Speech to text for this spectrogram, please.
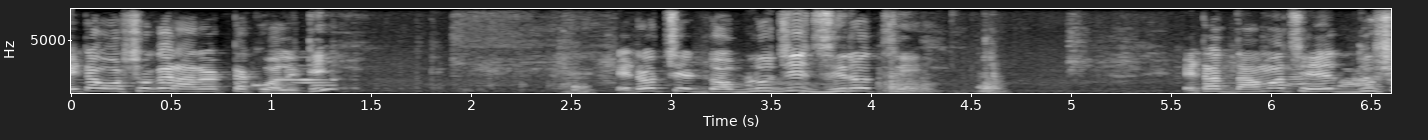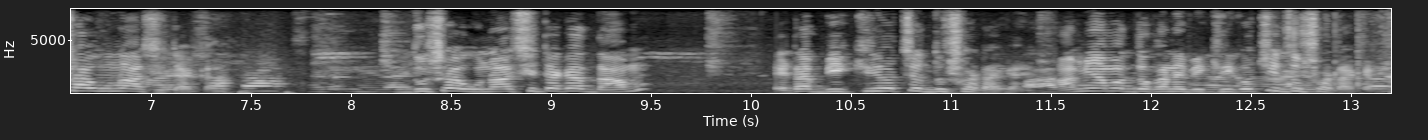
এটা অশোকার আরও একটা কোয়ালিটি। এটা হচ্ছে ডব্লু জি জিরো থ্রি এটার দাম আছে দুশো উনআশি টাকা। দুশো উনআশি টাকা দাম। এটা বিক্রি হচ্ছে দুশো টাকায়। আমি আমার দোকানে বিক্রি করছি দুশো টাকায়।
